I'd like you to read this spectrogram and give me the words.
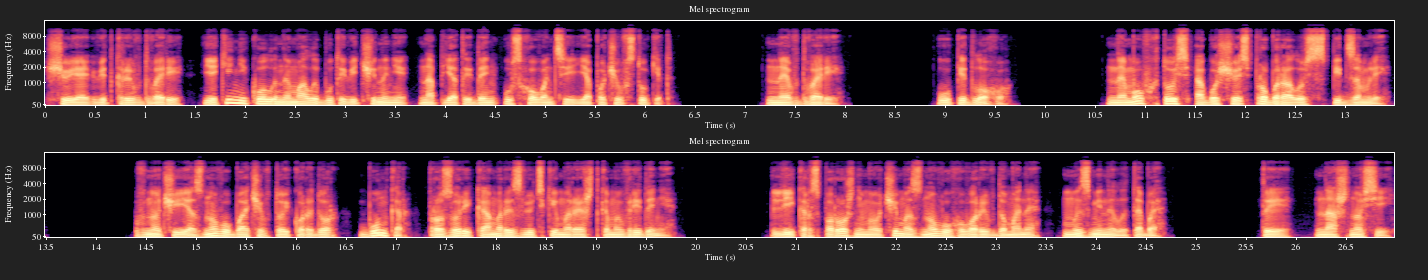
Що я відкрив двері, які ніколи не мали бути відчинені на п'ятий день у схованці я почув стукіт. Не в двері. У підлогу. Немов хтось або щось пробиралось з-під землі. Вночі я знову бачив той коридор, бункер, прозорі камери з людськими рештками в рідині. Лікар з порожніми очима знову говорив до мене ми змінили тебе. Ти наш носій.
